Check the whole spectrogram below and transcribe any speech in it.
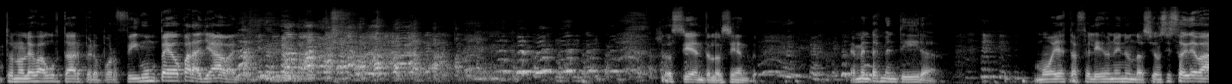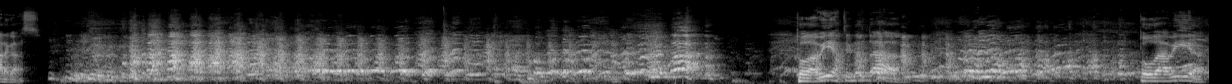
Esto no les va a gustar, pero por fin un peo para allá, ¿vale? Lo siento, lo siento. Realmente es mentira. ¿Cómo voy a estar feliz de una inundación si soy de Vargas? Todavía está inundada. Todavía.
